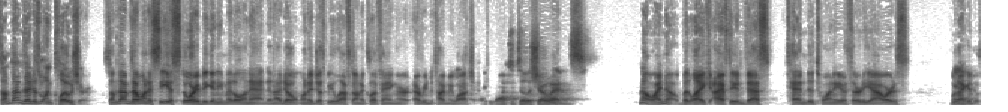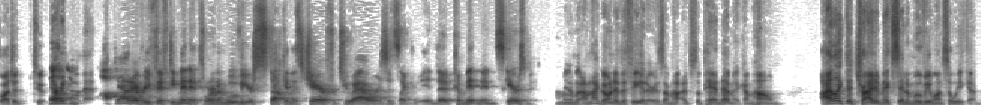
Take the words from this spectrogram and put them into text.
Sometimes I just want closure. Sometimes I want to see a story beginning, middle, and end, and I don't want to just be left on a cliffhanger every time we watch it. You watch it till the show ends. No, I know, but like I have to invest ten to twenty or thirty hours when I Yeah. could just watch it two, every now and then. Opt out every 50 minutes. We're in a movie. You're stuck in this chair for two hours. It's like the commitment scares me. I mean, I'm not going to the theaters. I'm. It's the pandemic. I'm home. I like to try to mix in a movie once a weekend,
